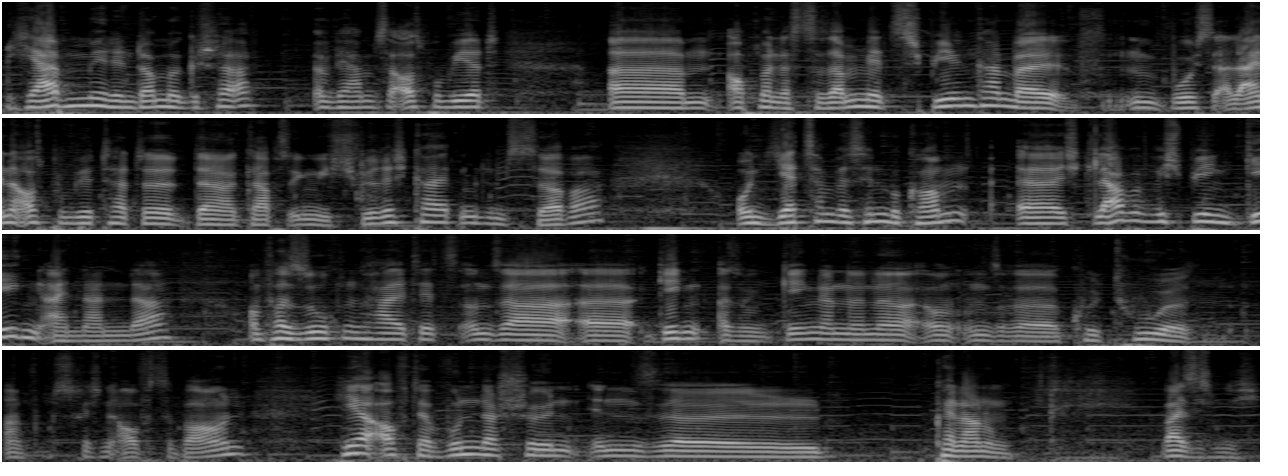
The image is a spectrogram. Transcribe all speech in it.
Ich habe mir den Dommel geschafft. Wir haben es ausprobiert, ähm, ob man das zusammen jetzt spielen kann, weil wo ich es alleine ausprobiert hatte, da gab es irgendwie Schwierigkeiten mit dem Server. Und jetzt haben wir es hinbekommen. Äh, ich glaube, wir spielen gegeneinander und versuchen halt jetzt unser äh, gegen also gegeneinander unsere Kultur Anführungsstrichen aufzubauen. Hier auf der wunderschönen Insel keine Ahnung, weiß ich nicht.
